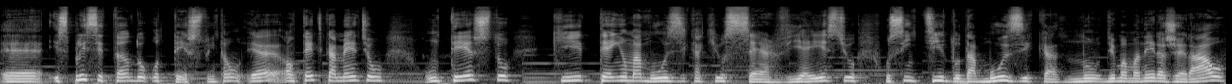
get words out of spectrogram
é, explicitando o texto. Então, é autenticamente um, um texto que tem uma música que o serve. E é esse o, o sentido da música no, de uma maneira geral,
